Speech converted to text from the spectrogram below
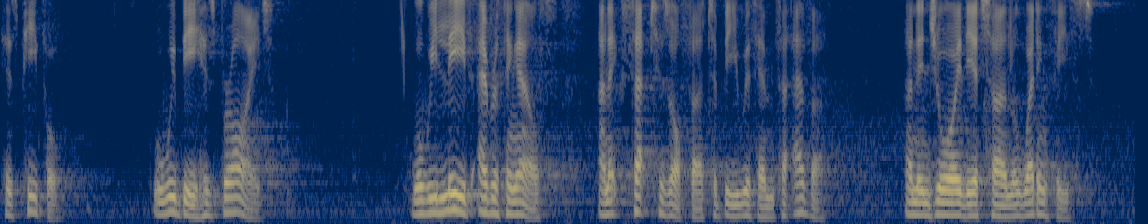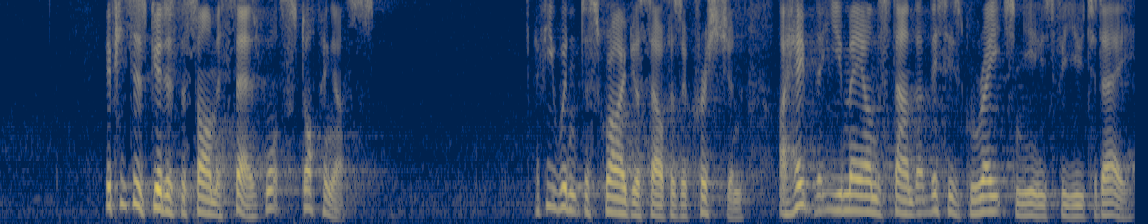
his people. Will we be his bride? Will we leave everything else and accept his offer to be with him forever? and enjoy the eternal wedding feast. If he's as good as the psalmist says, what's stopping us? If you wouldn't describe yourself as a Christian, I hope that you may understand that this is great news for you today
